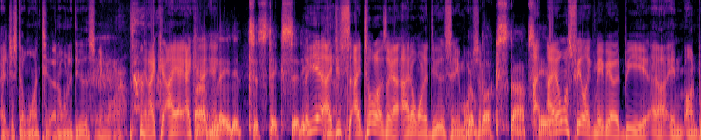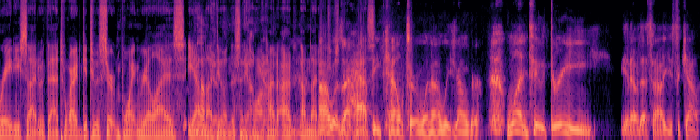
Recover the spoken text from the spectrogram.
I just don't want to. I don't want to do this anymore. And I, c- I, I, I, I've made it to Stick City. yeah, I just I told her I was like I, I don't want to do this anymore. The So buck stops I, here. I almost feel like maybe I would be uh, in on Brady's side with that, to where I'd get to a certain point and realize, yeah, I'm, I'm not good. doing this Yeah, I'm anymore. I, I, I'm not. I was a in this. happy counter when I was younger. One, two, three. You know, that's how I used to count.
